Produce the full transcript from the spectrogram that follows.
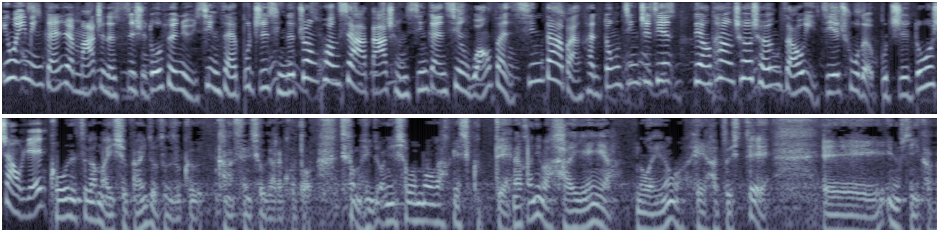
因为一名感染麻疹的四十多岁女性，在不知情的状况下搭乘新干线往返新大阪和东京之间，两趟车程早已接触了不知多少人。高熱がまあ1週間以上続く感染症であること、しかも非常に消耗が激しくて、中には肺炎や脳炎を併発して、えー、命に関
